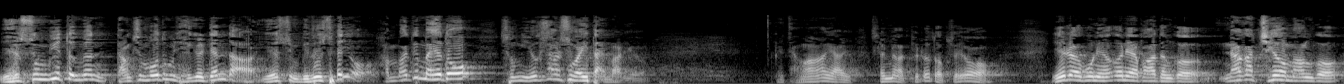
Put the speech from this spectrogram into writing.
예수 믿으면 당신 모든 문제 해결된다. 예수 믿으세요. 한마디만 해도 성이 역사할 수가 있다. 이 말이에요. 장황하게 할 설명할 필요도 없어요. 여러분의 은혜 받은 거, 내가 체험한 거,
